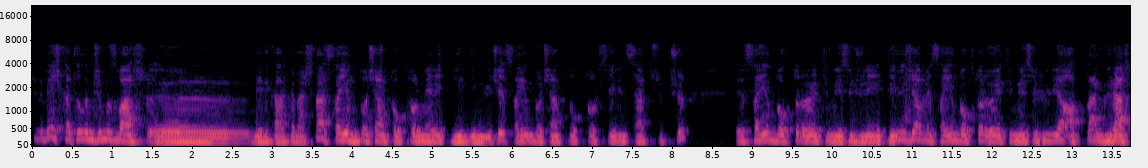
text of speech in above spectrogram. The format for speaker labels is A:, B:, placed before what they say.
A: Şimdi beş katılımcımız var e, dedik arkadaşlar. Sayın Doçent Doktor Melek Bilgin Yüce, Sayın Doçent Doktor Selin Sert Sütçü, e, Sayın Doktor Öğretim Üyesi Cüneyt Delican ve Sayın Doktor Öğretim Üyesi Hülya Atlan Gürer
